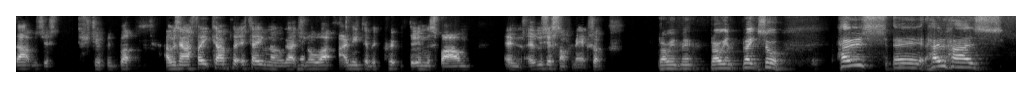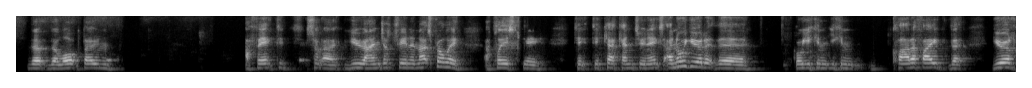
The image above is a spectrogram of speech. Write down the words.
that was just stupid. But I was in a fight camp at the time, and I was like, you know what, I need to be doing the sparring, and it was just something extra. Brilliant, mate. Brilliant. Right. So, how's uh, how has the the lockdown affected sort of you and your training? That's probably a place to to, to kick into next. I know you're at the well. You can you can clarify that your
